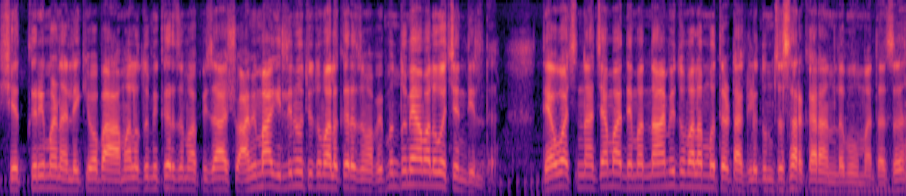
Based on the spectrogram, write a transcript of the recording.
शेतकरी म्हणाले की बाबा आम्हाला तुम्ही कर्जमाफीचा आशो आम्ही मागितली नव्हती तुम्हाला कर्जमाफी पण तुम्ही आम्हाला वचन दिलं तर त्या वचनाच्या माध्यमातून आम्ही तुम्हाला मतं टाकले तुमचं सरकार आणलं बहुमताचं.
